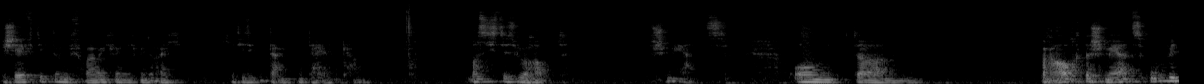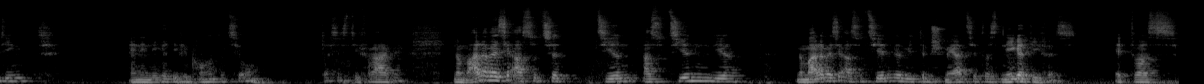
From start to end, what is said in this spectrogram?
beschäftigt und ich freue mich, wenn ich mit euch hier diese Gedanken teilen kann. Was ist es überhaupt? Schmerz. Und ähm, braucht der Schmerz unbedingt eine negative Konnotation? Das ist die Frage. Normalerweise assoziieren, assoziieren, wir, normalerweise assoziieren wir mit dem Schmerz etwas Negatives, etwas,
